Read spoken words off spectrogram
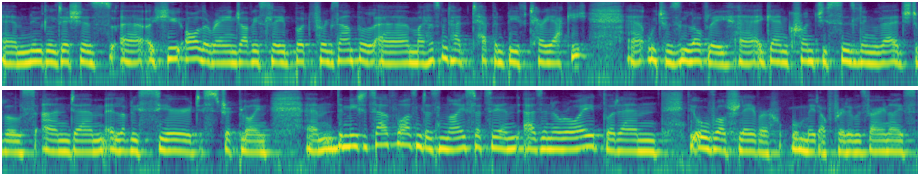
um, noodle dishes, uh, all the range, obviously. But for example, uh, my husband had teppan beef teriyaki, uh, which was lovely. Uh, again, crunchy, sizzling vegetables and um, a lovely seared strip loin. Um, the meat itself wasn't as nice, let's say, as in Aroi, but um, the overall flavour made up for it. It was very nice.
